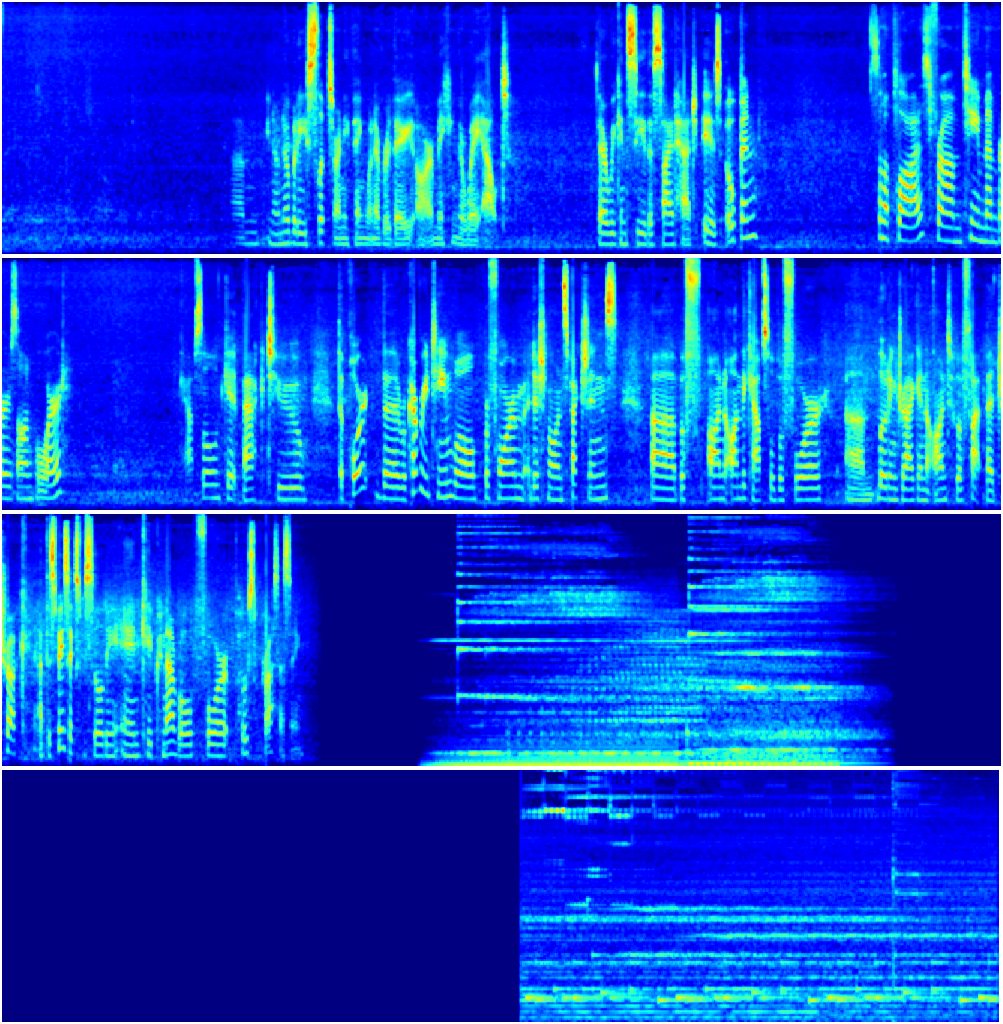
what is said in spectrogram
Um, you know, nobody slips or anything whenever they are making their way out. There we can see the side hatch is open. Some applause from team members on board. Capsule get back to the port. The recovery team will perform additional inspections uh, on, on the capsule before um, loading Dragon onto a flatbed truck at the SpaceX facility in Cape Canaveral for post processing. Música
